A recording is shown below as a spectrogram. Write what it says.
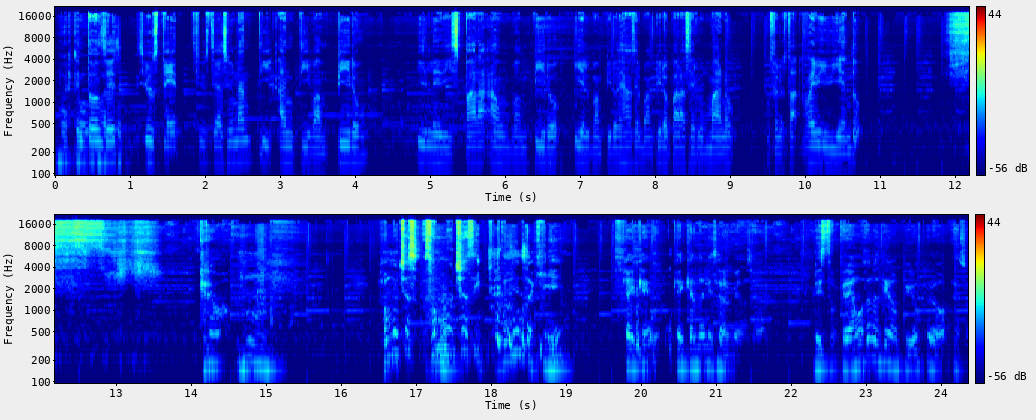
Muerto, Entonces, si usted si usted hace un anti antivampiro y le dispara a un vampiro y el vampiro deja de ser vampiro para ser humano, ¿usted lo está reviviendo? Creo. Mm, son muchas, son muchas hipótesis aquí que hay que, que hay que analizar bien. O sea, listo, creamos un antivampiro, pero eso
